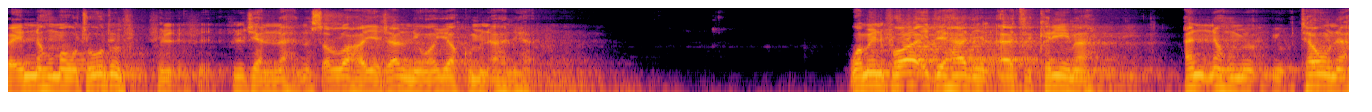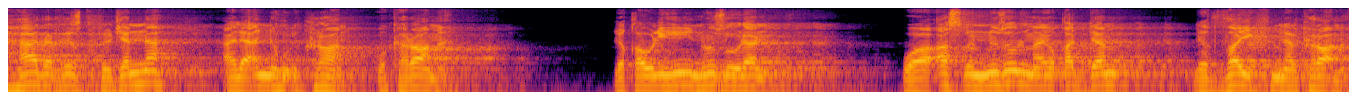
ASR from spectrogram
فإنه موجود في الجنة. نسأل الله أن يجعلني وإياكم من أهلها. ومن فوائد هذه الآية الكريمة أنهم يؤتون هذا الرزق في الجنة على أنه إكرام وكرامة. لقوله نزلا وأصل النزل ما يقدم للضيف من الكرامة.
